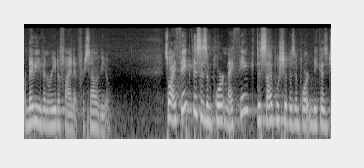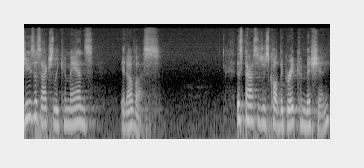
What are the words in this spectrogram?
or maybe even redefine it for some of you. So I think this is important. I think discipleship is important because Jesus actually commands it of us. This passage is called the Great Commission.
